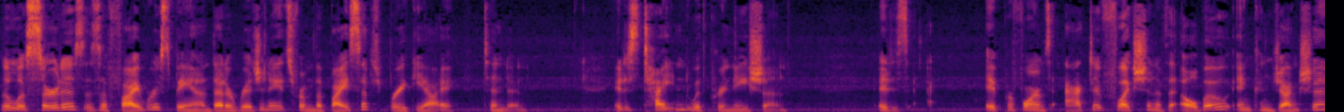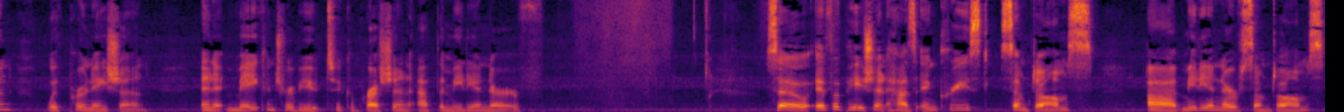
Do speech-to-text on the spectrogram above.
The lacertus is a fibrous band that originates from the biceps brachii tendon. It is tightened with pronation. It is it performs active flexion of the elbow in conjunction with pronation, and it may contribute to compression at the median nerve. So, if a patient has increased symptoms, uh, median nerve symptoms,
